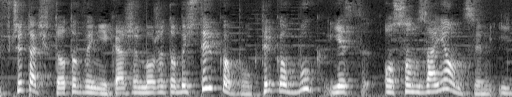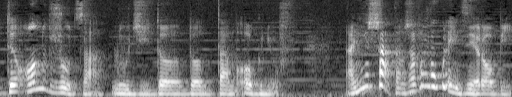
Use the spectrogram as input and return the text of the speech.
wczytać w to, to wynika, że może to być tylko Bóg. Tylko Bóg jest osądzającym i to On wrzuca ludzi do, do tam ogniów. A nie szatan. Szatan w ogóle nic nie robi.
